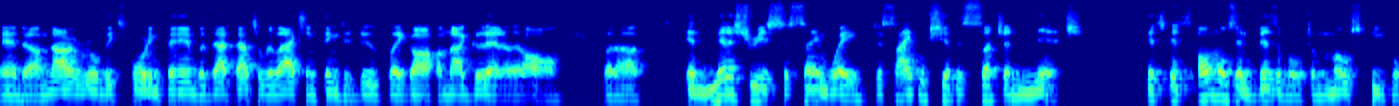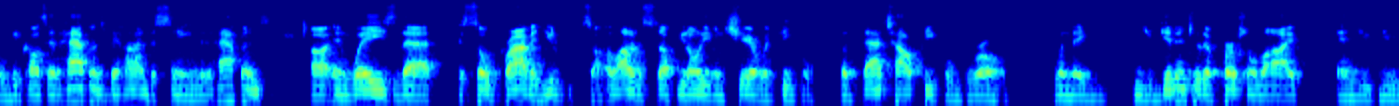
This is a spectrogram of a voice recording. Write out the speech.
And uh, I'm not a real big sporting fan, but that that's a relaxing thing to do. Play golf. I'm not good at it at all. But uh, in ministry, it's the same way. Discipleship is such a niche. It's it's almost invisible to most people because it happens behind the scene. It happens uh, in ways that is so private. You so a lot of the stuff you don't even share with people but that's how people grow when they you get into their personal life and you you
